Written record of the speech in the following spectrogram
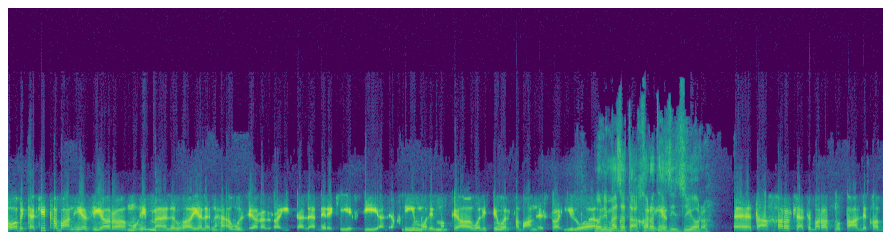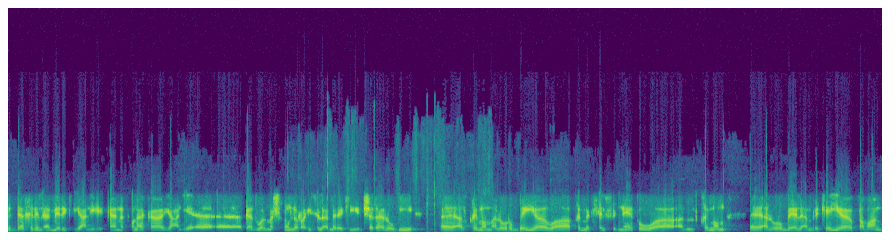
هو بالتأكيد طبعا هي زيارة مهمة للغاية لأنها أول زيارة للرئيس الأمريكي في الإقليم وللمنطقة وللدول طبعا إسرائيل و... ولماذا الفلسطينية. هذه الزيارة؟ آه، تأخرت لاعتبارات متعلقة بالداخل الأمريكي. يعني كانت هناك يعني آه، آه، جدول مشحون للرئيس الأمريكي انشغاله بالقمم الأوروبية وقمة حلف الناتو والقمم آه، الأوروبية الأمريكية. طبعا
